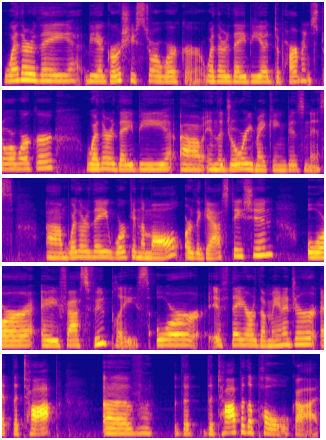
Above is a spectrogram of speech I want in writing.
Whether they be a grocery store worker, whether they be a department store worker, whether they be uh, in the jewelry making business, um, whether they work in the mall or the gas station or a fast food place, or if they are the manager at the top of the the top of the pole, God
